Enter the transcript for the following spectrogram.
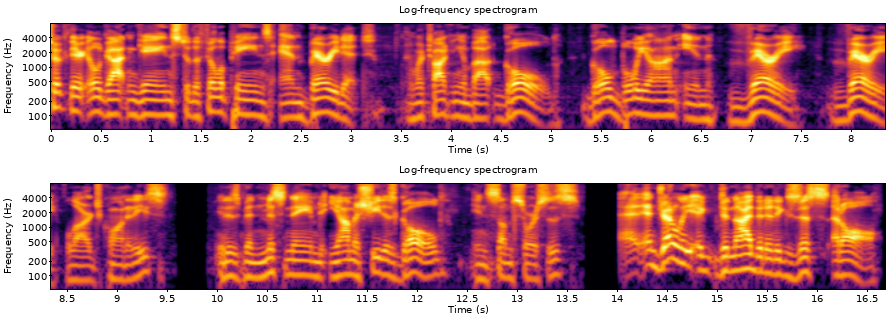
took their ill gotten gains to the Philippines and buried it. And we're talking about gold, gold bullion in very, very large quantities. It has been misnamed Yamashita's gold in some sources, and generally denied that it exists at all.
